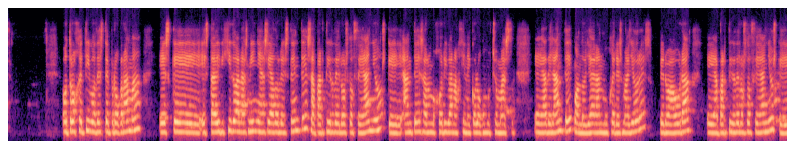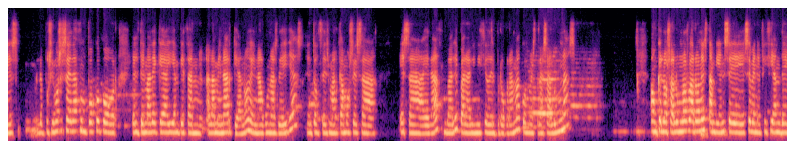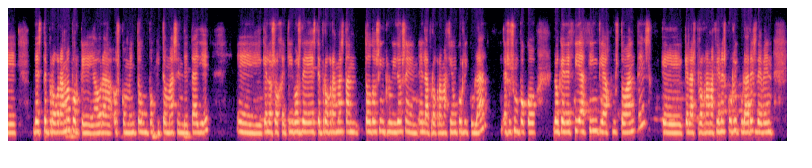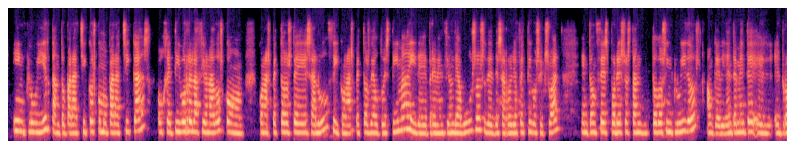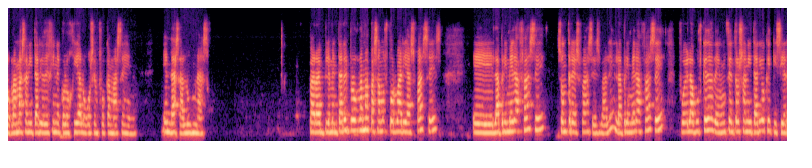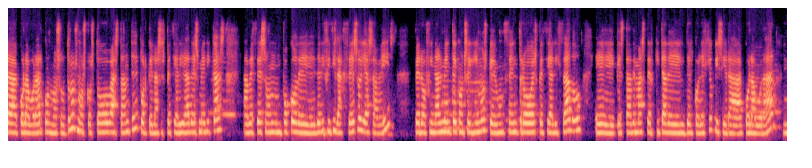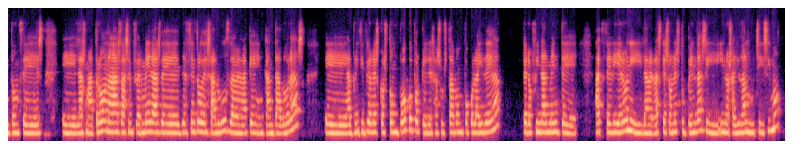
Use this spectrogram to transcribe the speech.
Otro objetivo de este programa es que está dirigido a las niñas y adolescentes a partir de los 12 años, que antes a lo mejor iban al ginecólogo mucho más eh, adelante, cuando ya eran mujeres mayores, pero ahora eh, a partir de los 12 años, que es, le pusimos esa edad un poco por el tema de que ahí empiezan a la menarquia ¿no? en algunas de ellas, entonces marcamos esa, esa edad ¿vale? para el inicio del programa con nuestras alumnas aunque los alumnos varones también se, benefician de, este programa porque ahora os comento un poquito más en detalle eh, que los objetivos de este programa están todos incluidos en la programación curricular eso es un poco lo que decía Cintia justo antes, que, las programaciones curriculares deben incluir, tanto para chicos como para chicas, objetivos relacionados con, aspectos de salud y con aspectos de autoestima y de prevención de abusos, de desarrollo afectivo sexual. Entonces, por eso están todos incluidos, aunque evidentemente el, programa sanitario de ginecología luego se enfoca más en las alumnas para implementar el programa pasamos por varias fases. Eh, la primera fase, son tres fases, ¿vale? La primera fase fue la búsqueda de un centro sanitario que quisiera colaborar con nosotros. Nos costó bastante porque las especialidades médicas a veces son un poco de, difícil acceso, ya sabéis. Pero finalmente conseguimos que un centro especializado eh, que está además cerquita del, colegio quisiera colaborar. Entonces, eh, las matronas, las enfermeras del centro de salud, la verdad que encantadoras. Eh, al principio les costó un poco porque les asustaba un poco la idea, pero finalmente accedieron y la verdad es que son estupendas y nos ayudan muchísimo.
